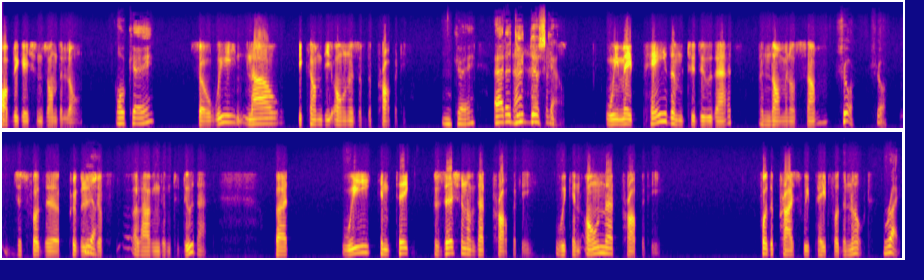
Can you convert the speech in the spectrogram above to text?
obligations on the loan. Okay. So we now become the owners of the property. Okay. At a that deep happens. discount. We may pay them to do that, a nominal sum. Sure, sure. Just for the privilege yeah. of allowing them to do that. But we can take possession of that property. We can own that property for the price we paid for the note. Right.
